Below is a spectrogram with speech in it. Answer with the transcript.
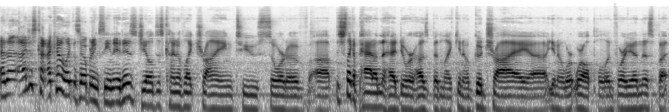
And I, I just kind I kind of like this opening scene. It is Jill just kind of like trying to sort of uh, it's just like a pat on the head to her husband, like you know, good try. Uh, you know, we're, we're all pulling for you in this, but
